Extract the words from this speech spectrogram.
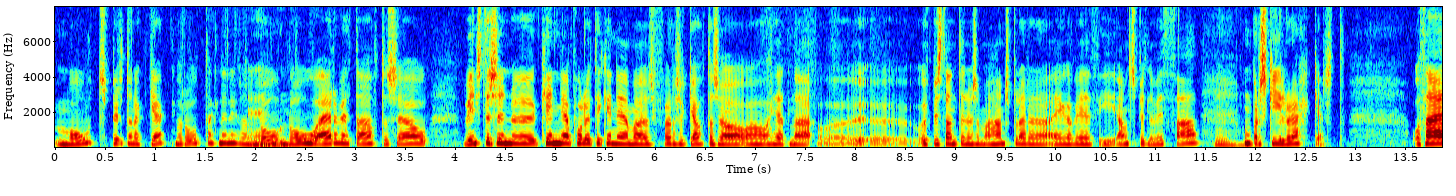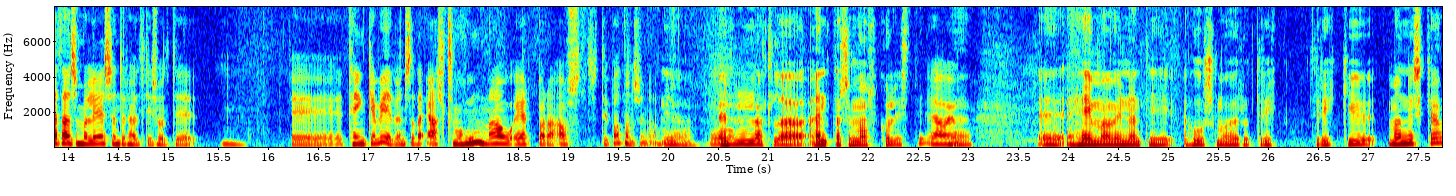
mótspyrtuna gegn rótakninni, þannig að nógu erfitt að átt að segja á vinstir sinnu kynja politikinni að maður fara að gjáta sig á, á hérna, uppistandinu sem að hansblæri að eiga við í amtspilnu við það, mm. hún bara skilur ekkert og það er það sem að lesendur held í svolítið mm. E, tengja við, en allt sem hún á er bara ást til barnana sinna. En hún alltaf endar sem alkoholisti e, heimavinnandi húsmáður og drikk, drikkjumanniska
